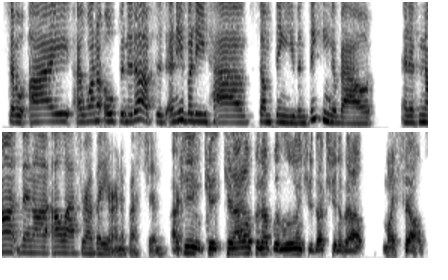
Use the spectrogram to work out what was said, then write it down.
So I I want to open it up. Does anybody have something you've been thinking about? And if not, then I, will ask Rabbi Aaron a question. Actually, can, can I open up with a little introduction about myself?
